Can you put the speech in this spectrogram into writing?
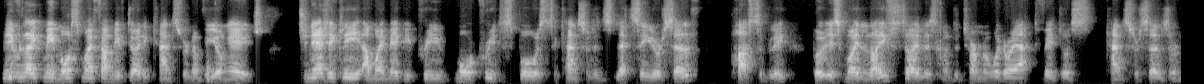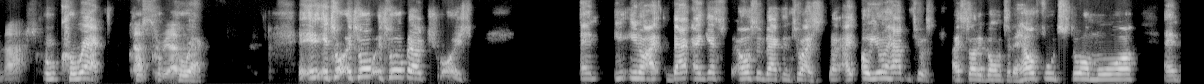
But even like me, most of my family have died of cancer and of a young age. Genetically, am I maybe pre more predisposed to cancer than let's say yourself? Possibly. But it's my lifestyle is going to determine whether I activate those cancer cells or not. Correct. That's the reality. correct. It- it's all it's all it's all about choice. And you know, I back I guess also back then too. I, I oh, you know what happened to us? I started going to the health food store more, and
